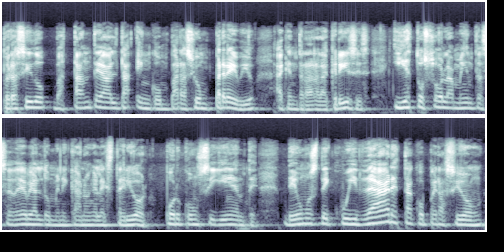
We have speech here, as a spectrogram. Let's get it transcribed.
pero ha sido bastante alta en comparación previo a que entrara la crisis. Y esto solamente se debe al dominicano en el exterior. Por consiguiente, debemos de cuidar esta cooperación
